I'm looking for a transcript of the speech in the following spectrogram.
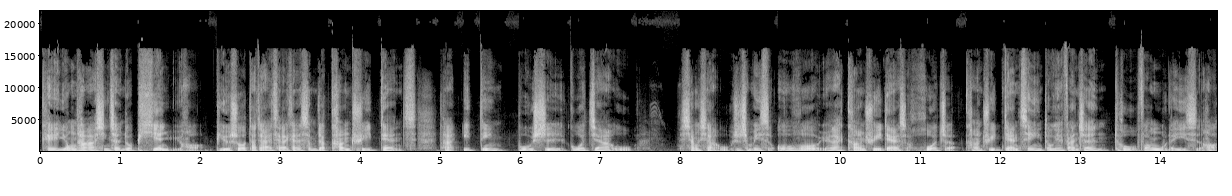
可以用它形成很多片语哈。比如说，大家来猜猜看，什么叫 country dance？它一定不是国家舞。乡下舞是什么意思？哦，原来 country dance 或者 country dancing 都可以翻成土风舞的意思哈，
